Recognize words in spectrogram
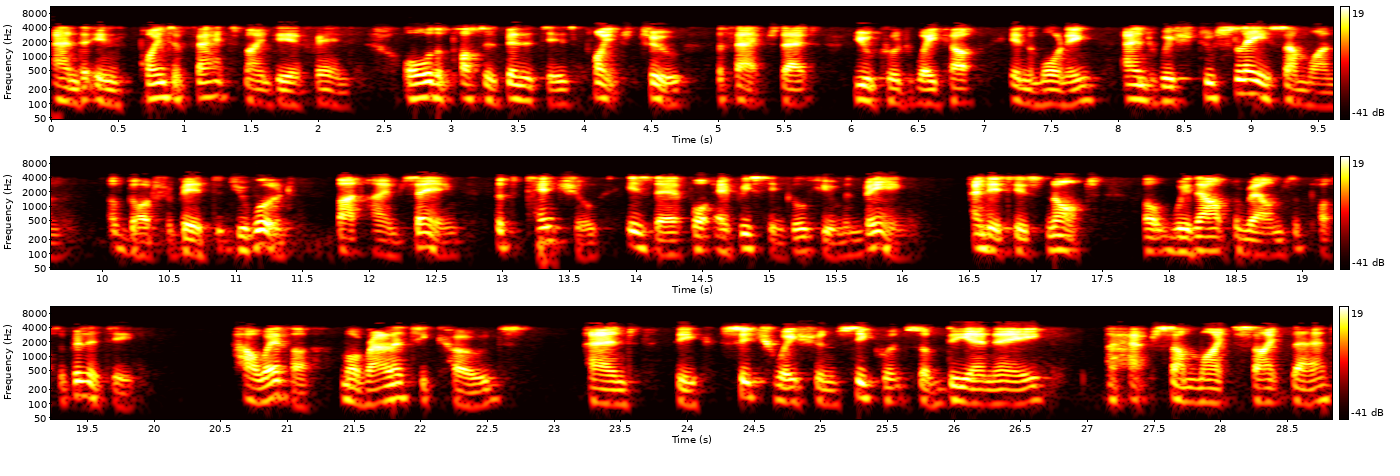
And in point of fact, my dear friend, all the possibilities point to the fact that you could wake up in the morning and wish to slay someone. Oh, God forbid that you would. But I'm saying the potential is there for every single human being, and it is not uh, without the realms of possibility. However, morality codes and the situation sequence of DNA, perhaps some might cite that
